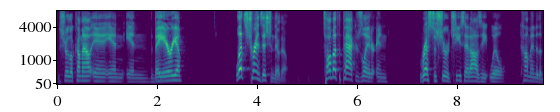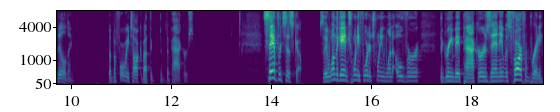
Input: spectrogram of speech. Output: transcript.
I'm sure they'll come out in in, in the Bay Area. Let's transition there though. Talk about the Packers later, and rest assured, Cheesehead Ozzy will come into the building. But before we talk about the, the Packers, San Francisco. So they won the game 24 to 21 over the Green Bay Packers, and it was far from pretty.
